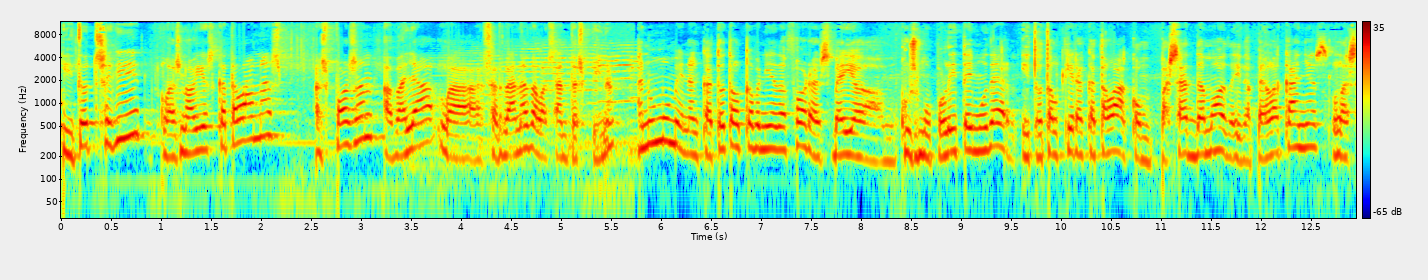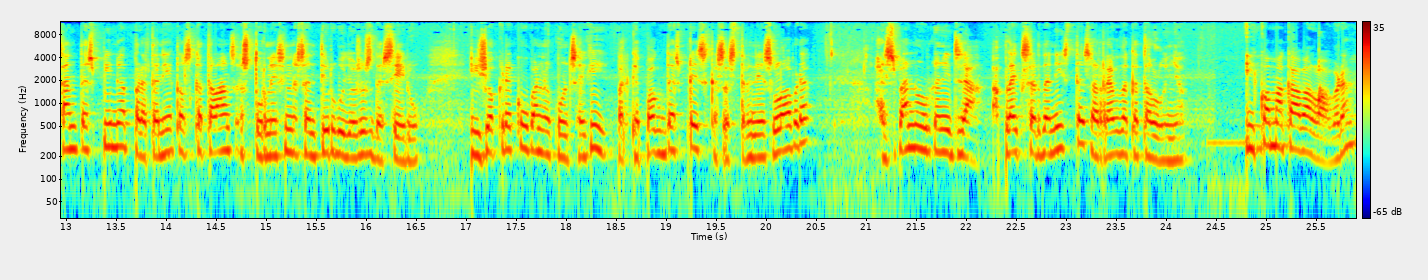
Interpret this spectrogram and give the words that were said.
I tot seguit, les noies catalanes es posen a ballar la sardana de la Santa Espina. En un moment en què tot el que venia de fora es veia cosmopolita i modern i tot el que era català com passat de moda i de pèl a canyes, la Santa Espina pretenia que els catalans es tornessin a sentir orgullosos de ser-ho. I jo crec que ho van aconseguir, perquè poc després que s'estrenés l'obra, es van organitzar a plecs sardanistes arreu de Catalunya. I com acaba l'obra?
